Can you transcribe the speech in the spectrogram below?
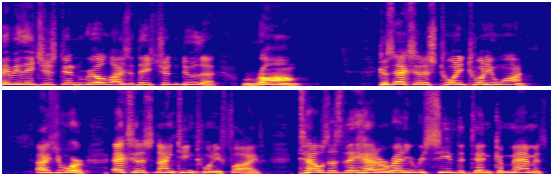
maybe they just didn't realize that they shouldn't do that. Wrong. Because Exodus 20 21 as you were. Exodus 19:25 tells us they had already received the 10 commandments.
